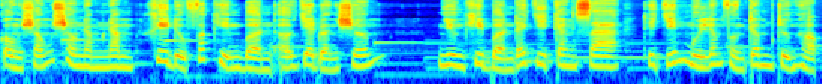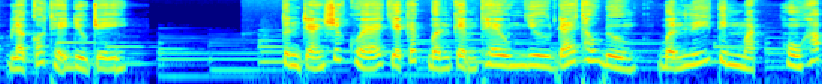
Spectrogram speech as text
còn sống sau 5 năm khi được phát hiện bệnh ở giai đoạn sớm. Nhưng khi bệnh đã di căn xa thì chỉ 15% trường hợp là có thể điều trị. Tình trạng sức khỏe và các bệnh kèm theo như đái tháo đường, bệnh lý tim mạch, hô hấp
